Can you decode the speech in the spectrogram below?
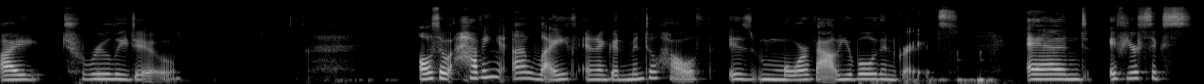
I truly do. Also, having a life and a good mental health is more valuable than grades. And if you're six,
